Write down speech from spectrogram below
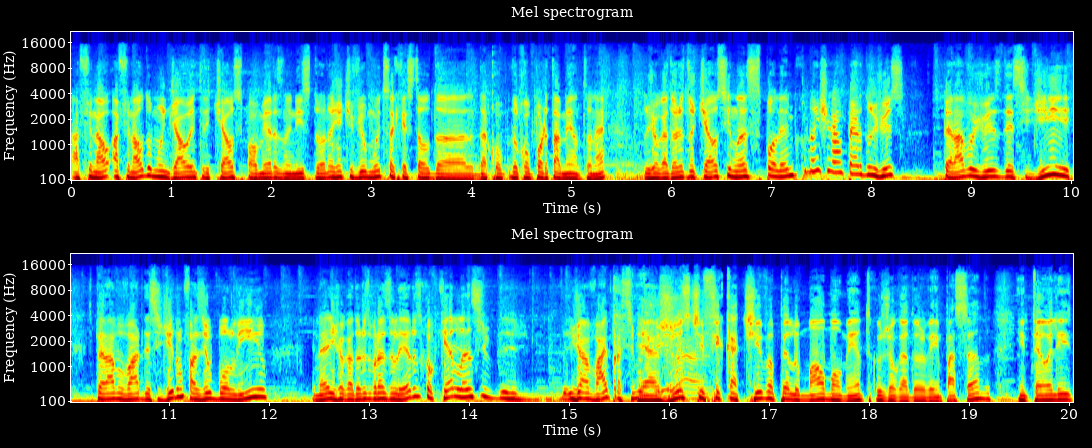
A final, a final do Mundial entre Chelsea e Palmeiras no início do ano, a gente viu muito essa questão da, da do comportamento, né? Os jogadores do Chelsea em lances polêmicos não chegavam perto do juiz. Esperava o juiz decidir, esperava o VAR decidir, não fazia o bolinho. Né? E jogadores brasileiros, qualquer lance eh, já vai pra cima. É a dele, já- justificativa pelo mau momento que o jogador vem passando, então ele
